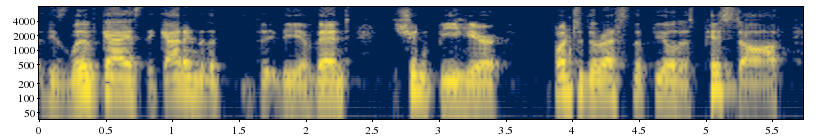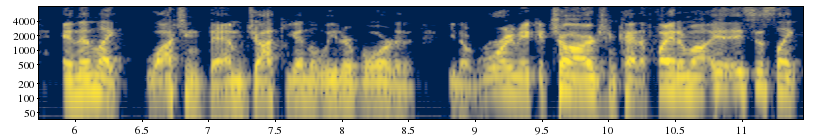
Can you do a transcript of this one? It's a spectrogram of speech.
these LIV guys. They got into the, the, the event. They shouldn't be here bunch of the rest of the field is pissed off. And then like watching them jockey on the leaderboard and you know Rory make a charge and kind of fight him off. It's just like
